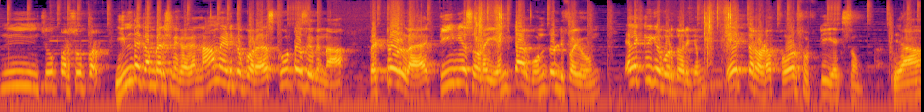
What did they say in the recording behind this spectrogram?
ம் சூப்பர் சூப்பர் இந்த கம்பேரிஷனுக்காக நாம எடுக்க போற ஸ்கூட்டர்ஸ் எதுன்னா பெட்ரோல்ல டிவிஎஸோட என்டார்க் ஒன் டுவெண்ட்டி ஃபைவும் எலக்ட்ரிக்கை பொறுத்த வரைக்கும் ஏத்தரோட ஃபோர் ஃபிஃப்டி எக்ஸும் ஏன்?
